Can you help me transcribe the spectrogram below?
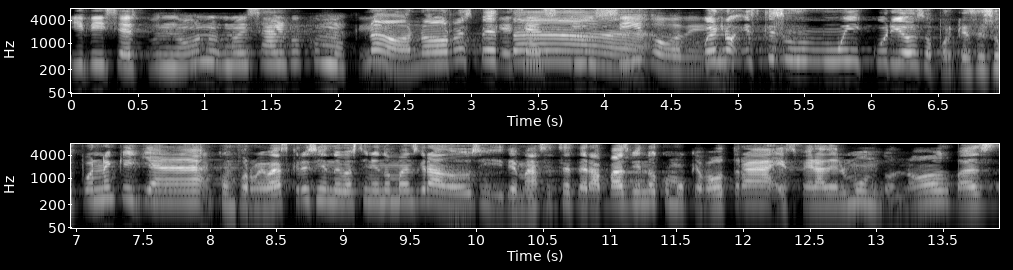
Y dices, pues no, no, no es algo como que... No, no respeta... Que sea exclusivo de... Bueno, es que es muy curioso porque se supone que ya conforme vas creciendo y vas teniendo más grados y demás, etcétera, vas viendo como que va otra esfera del mundo, ¿no? Vas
